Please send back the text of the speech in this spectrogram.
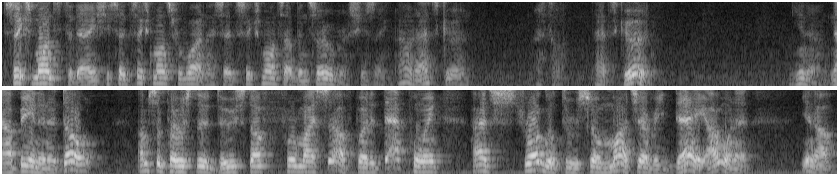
six months today. She said, six months for what? And I said, six months I've been sober. She's like, oh, that's good. I thought, that's good. You know, now being an adult, I'm supposed to do stuff for myself. But at that point, I had struggled through so much every day. I want to, you know,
